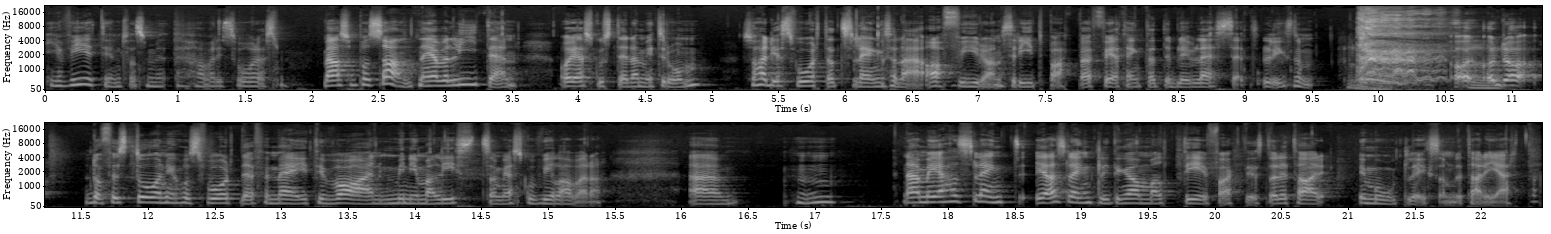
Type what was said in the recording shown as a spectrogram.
Jag vet inte vad som har varit svårast. Men alltså på sant, när jag var liten och jag skulle ställa mitt rum, så hade jag svårt att slänga sådär A4-ans ritpapper, för jag tänkte att det blev ledset. Liksom. och och då, då förstår ni hur svårt det är för mig att vara en minimalist som jag skulle vilja vara. Um, mm. Nej, men jag har, slängt, jag har slängt lite gammalt te faktiskt, och det tar emot liksom, det tar i hjärtat.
